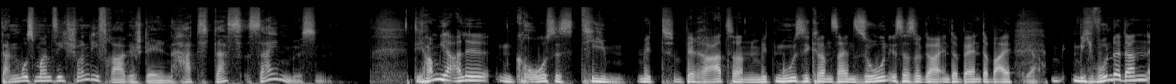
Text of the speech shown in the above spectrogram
dann muss man sich schon die Frage stellen, hat das sein müssen? Die haben ja alle ein großes Team mit Beratern, mit Musikern. Sein Sohn ist ja sogar in der Band dabei. Ja. Mich wundert dann,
